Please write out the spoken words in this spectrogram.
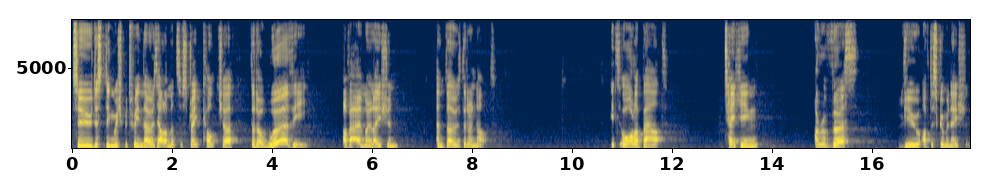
to distinguish between those elements of straight culture that are worthy of our emulation and those that are not? It's all about taking a reverse view of discrimination.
